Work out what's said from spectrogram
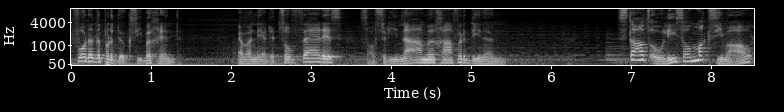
voordat de productie begint. En wanneer dit zover is, zal Suriname gaan verdienen. Staatsolie zal maximaal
